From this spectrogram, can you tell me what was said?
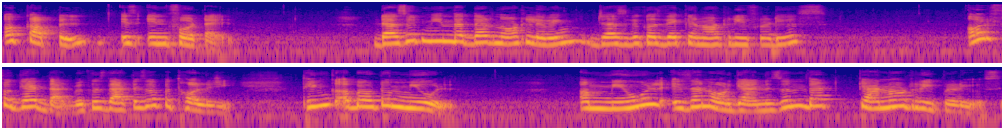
a couple is infertile, does it mean that they're not living just because they cannot reproduce? or forget that because that is a pathology think about a mule a mule is an organism that cannot reproduce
